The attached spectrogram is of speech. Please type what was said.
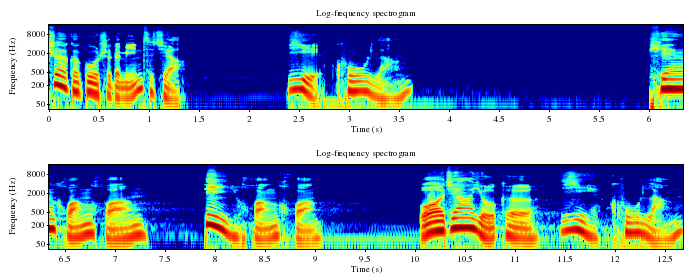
这个故事的名字叫《夜哭郎》。天黄黄，地黄黄，我家有个夜哭郎。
